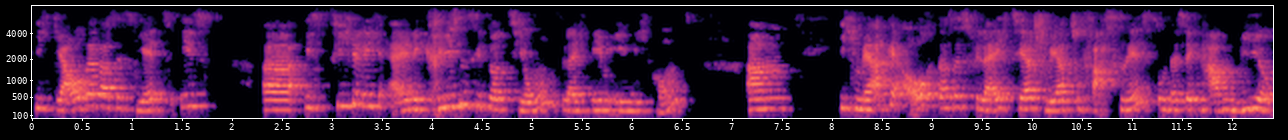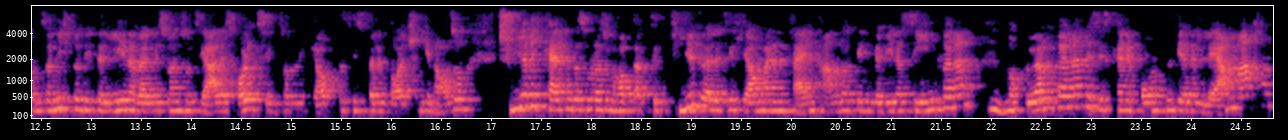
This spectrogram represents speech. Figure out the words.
Ich glaube, was es jetzt ist, äh, ist sicherlich eine Krisensituation, vielleicht dem ähnlich kommt. Ähm, ich merke auch, dass es vielleicht sehr schwer zu fassen ist und deswegen haben wir, und zwar nicht nur die Italiener, weil wir so ein soziales Volk sind, sondern ich glaube, das ist bei den Deutschen genauso, Schwierigkeiten, dass man das überhaupt akzeptiert, weil es sich ja um einen Feind handelt, den wir weder sehen können mhm. noch hören können. Es ist keine Bomben, die einen Lärm machen.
